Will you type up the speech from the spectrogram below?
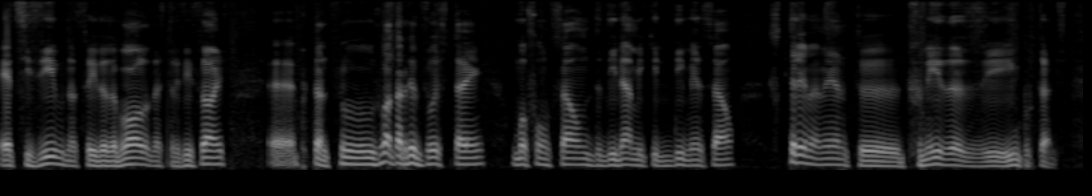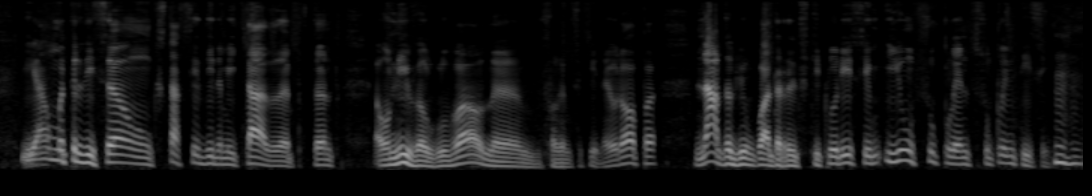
é decisivo na saída da bola, nas transições. Uh, portanto, os guarda-redes hoje têm uma função de dinâmica e de dimensão extremamente definidas e importantes. E há uma tradição que está a ser dinamitada, portanto, ao nível global, na, falamos aqui na Europa, nada de um guarda-redes titularíssimo e um suplente suplentíssimo. Uhum.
